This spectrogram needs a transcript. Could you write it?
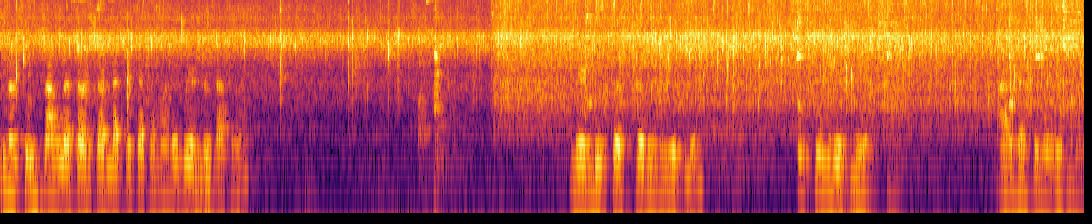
लसूण चांगला तडतडला की त्याच्यामध्ये भेंडी टाकणं भेंडी स्वच्छ धुवून घेतली. पुसून घेतली. अर्धा किलो भेंडी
